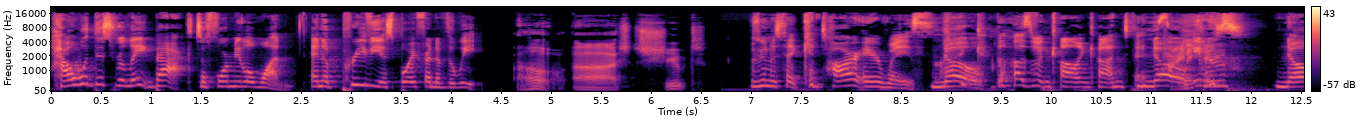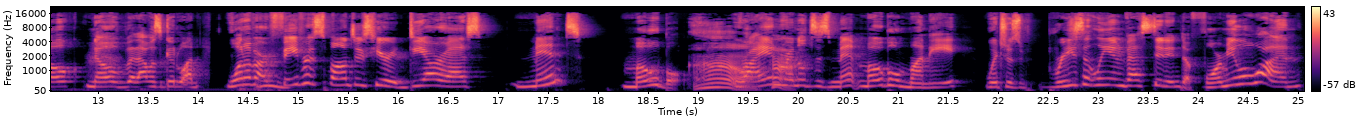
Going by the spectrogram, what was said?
How would this relate back to Formula One and a previous boyfriend of the week? Oh, uh, shoot. I was going to say Qatar Airways. No. The husband calling contest. No, it was no, no, but that was a good one. One of our favorite sponsors here at DRS, Mint Mobile. Oh, Ryan huh. Reynolds' is Mint Mobile money, which was recently invested into Formula One.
